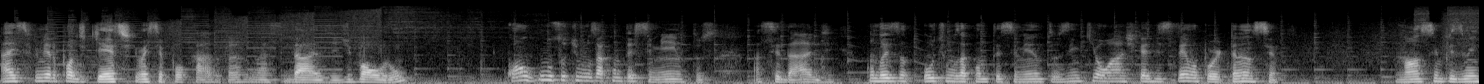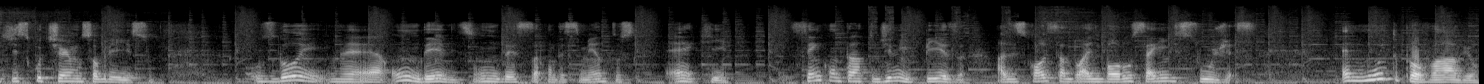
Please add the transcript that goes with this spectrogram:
a esse primeiro podcast que vai ser focado na cidade de Bauru, com alguns últimos acontecimentos na cidade, com dois últimos acontecimentos em que eu acho que é de extrema importância nós simplesmente discutirmos sobre isso. Os dois, é, um deles, um desses acontecimentos é que, sem contrato de limpeza, as escolas estaduais de Bauru seguem sujas. É muito provável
